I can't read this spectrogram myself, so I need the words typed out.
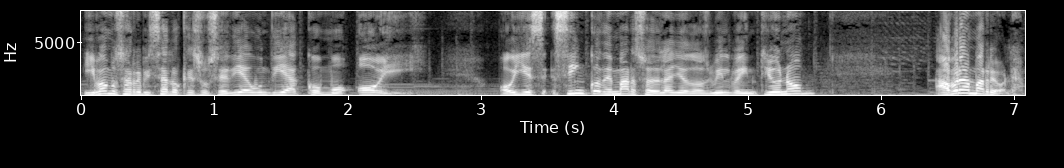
y vamos a revisar lo que sucedía un día como hoy. Hoy es 5 de marzo del año 2021. Abraham Arreola.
